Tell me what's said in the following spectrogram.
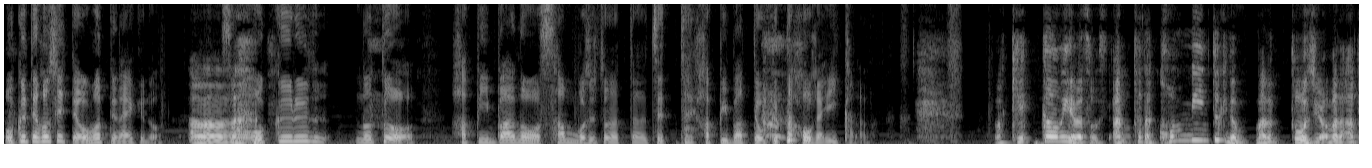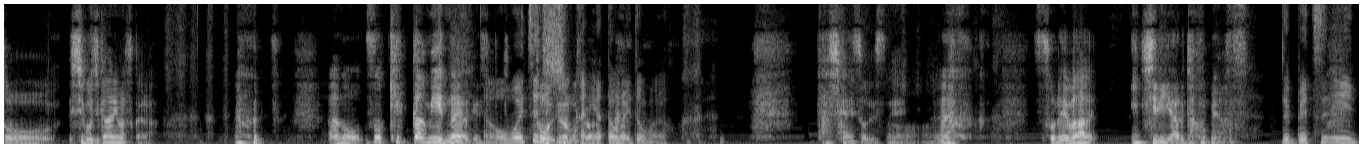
送ってほしいって思ってないけど、あまあまあそまあの送るのと、ハピバの3文字とだったら絶対ハピバって送った方がいいからな。まあ、結果を見ればそうです。あただ、コンビニの時の、まだ、当時はまだあと4、5時間ありますから。あの、その結果は見えてないわけですよ。思いついた瞬間にやった方がいいと思うよ。確かにそうですね。うんそれは一理あると思います。で、別に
